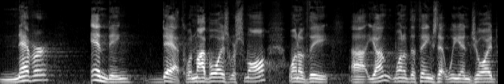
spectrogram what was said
never ending death. When my boys were small, one of the uh, young, one of the things that we enjoyed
